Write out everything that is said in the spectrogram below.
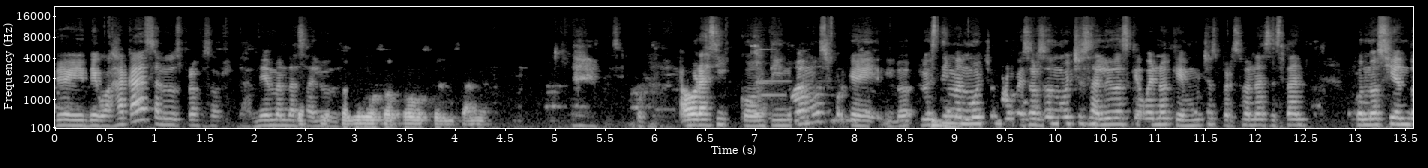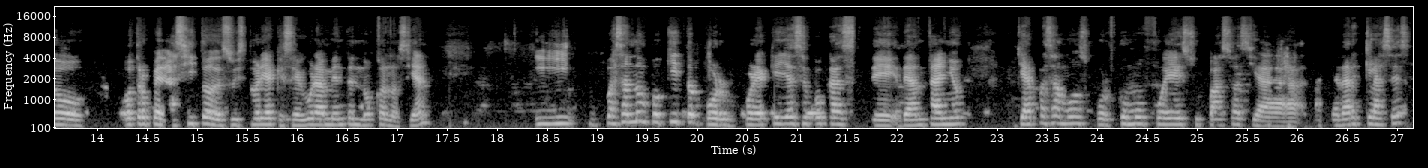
de, de, Oaxaca, saludos, profesor. También manda saludos. Saludos a todos, feliz año. Ahora sí, continuamos porque lo, lo estiman mucho, profesor. Son muchos saludos. Qué bueno que muchas personas están conociendo otro pedacito de su historia que seguramente no conocían. Y pasando un poquito por, por aquellas épocas de, de, antaño, ya pasamos por cómo fue su paso hacia, hacia, dar clases,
